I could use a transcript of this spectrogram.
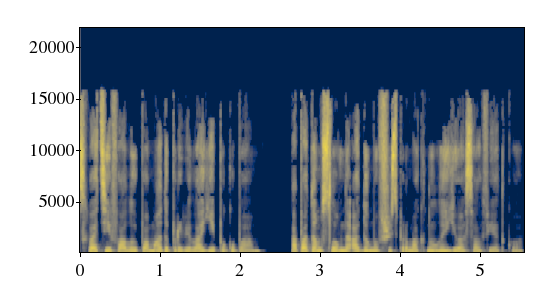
Схватив алую помаду, провела ей по губам. А потом, словно одумавшись, промокнула ее о салфетку.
